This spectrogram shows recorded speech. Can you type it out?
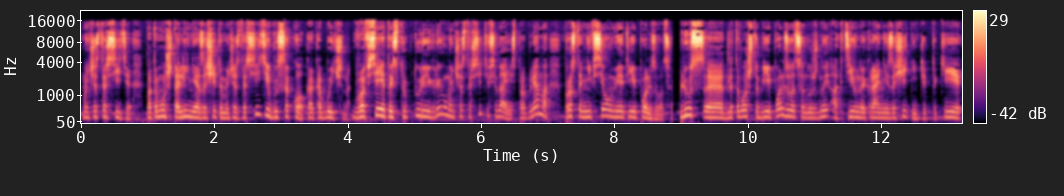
Манчестер Сити, потому что линия защиты Манчестер Сити высоко, как обычно. Во всей этой структуре игры у Манчестер Сити всегда есть проблема, просто не все умеют ей пользоваться. Плюс э, для того, чтобы ей пользоваться, нужны активные крайние защитники, такие,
